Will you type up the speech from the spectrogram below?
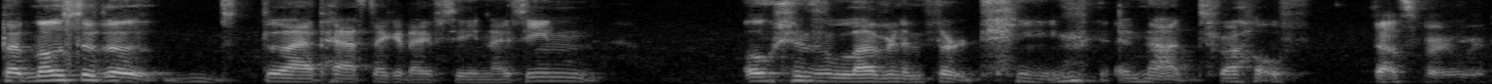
but most of the that past decade I've seen, I've seen Ocean's Eleven and Thirteen, and not twelve. That's very weird.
